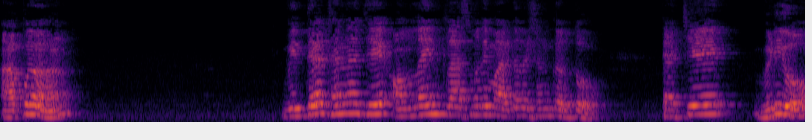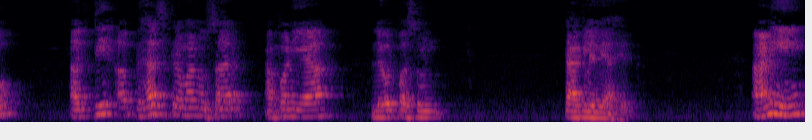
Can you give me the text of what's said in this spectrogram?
आपण विद्यार्थ्यांना जे ऑनलाईन क्लासमध्ये मार्गदर्शन करतो त्याचे व्हिडिओ अगदी अभ्यासक्रमानुसार आपण या लेवलपासून टाकलेले आहेत. आणि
